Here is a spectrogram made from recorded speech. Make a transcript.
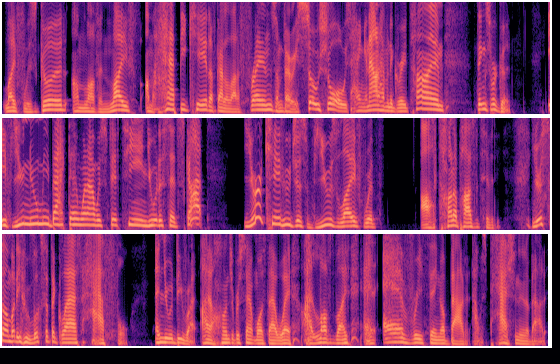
Life was good. I'm loving life. I'm a happy kid. I've got a lot of friends. I'm very social, always hanging out, having a great time. Things were good. If you knew me back then when I was 15, you would have said, Scott, you're a kid who just views life with a ton of positivity. You're somebody who looks at the glass half full. And you would be right. I 100% was that way. I loved life and everything about it. I was passionate about it.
